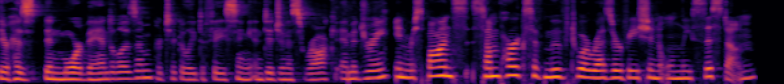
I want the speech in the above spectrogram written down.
There has been more vandalism, particularly defacing indigenous rock imagery. In response, some parks have moved to a reservation only system,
